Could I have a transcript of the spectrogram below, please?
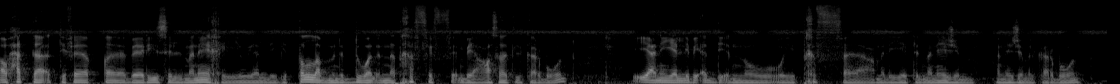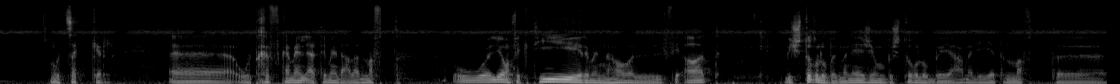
أو حتى اتفاق باريس المناخي واللي بيتطلب من الدول إنها تخفف انبعاثات الكربون يعني يلي بيؤدي إنه تخف عمليات المناجم مناجم الكربون وتسكر آه، وتخف كمان الاعتماد على النفط. واليوم في كتير من هول الفئات بيشتغلوا بالمناجم وبيشتغلوا بعمليات النفط آه،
